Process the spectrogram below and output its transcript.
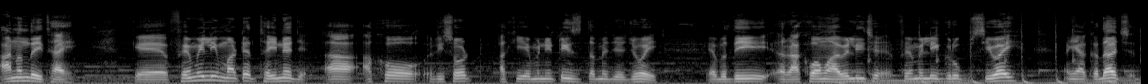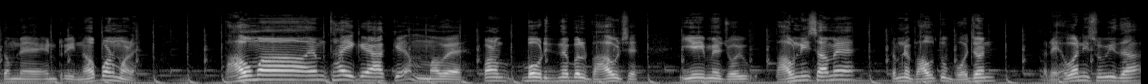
આનંદય થાય કે ફેમિલી માટે થઈને જ આ આખો રિસોર્ટ આખી એમ્યુનિટીઝ તમે જે જોઈ, એ બધી રાખવામાં આવેલી છે. ફેમિલી ગ્રુપ સિવાય અહીંયા કદાચ તમને એન્ટ્રી ન પણ મળે. ભાવમાં એમ થાય કે આ કેમ હવે? પણ બહુ રિઝનેબલ ભાવ છે. એ મેં જોયું. ભાવની સામે તમને ભાવતું ભોજન, રહેવાની સુવિધા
